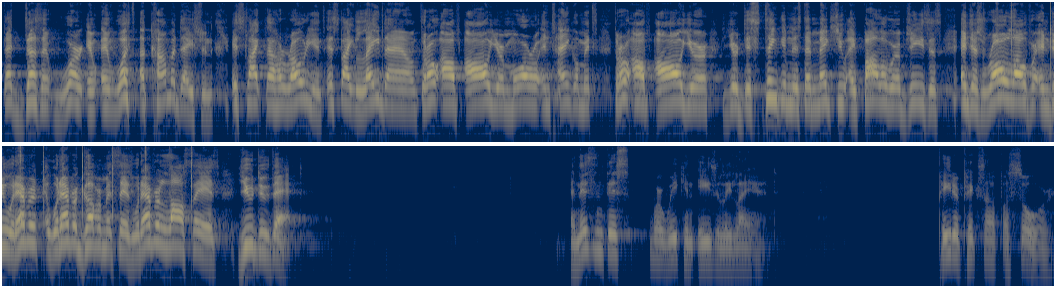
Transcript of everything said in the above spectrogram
That doesn't work. And, and what's accommodation? It's like the Herodians. It's like lay down, throw off all your moral entanglements, throw off all your, your distinctiveness that makes you a follower of Jesus, and just roll over and do whatever, whatever government says, whatever law says, you do that. And isn't this where we can easily land? Peter picks up a sword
